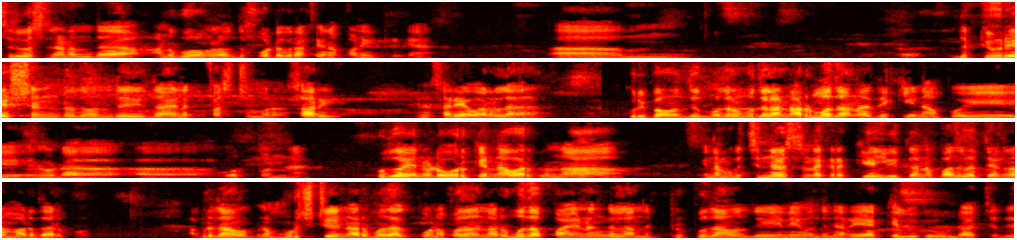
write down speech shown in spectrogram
சிறு வயசு நடந்த அனுபவங்களை வந்து ஃபோட்டோகிராஃபியாக நான் பண்ணிகிட்ருக்கேன் இந்த க்யூரேஷன்றது வந்து இதுதான் எனக்கு ஃபஸ்ட்டு முறை. சாரி எனக்கு சரியாக வரல. குறிப்பாக வந்து முதல் முதல்ல நர்மதா நதிக்கு நான் போய் என்னோடய ஒர்க் பண்ணேன். பொதுவாக என்னோடய ஒர்க் என்னவாக இருக்குன்னா நமக்கு சின்ன வயசு நடக்கிற கேள்விக்கான பதிலை தேடுற மாதிரி தான் இருக்கும். அப்படி தான் நான் முடிச்சுட்டு நர்மதாக்கு போனப்போ அந்த நர்மதா பயணங்கள் அந்த ட்ரிப்பு தான் வந்து என்னை வந்து நிறைய கேள்விகள் உண்டாச்சுது.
